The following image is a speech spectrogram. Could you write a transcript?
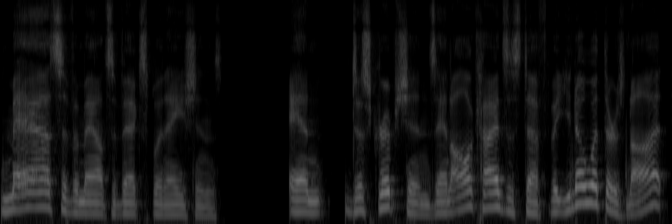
massive amounts of explanations and descriptions and all kinds of stuff. But you know what? There's not.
